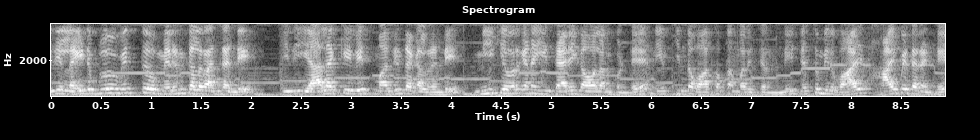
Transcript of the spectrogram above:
ఇది light blue with maroon colour అంచ్ అండి. ఇది యాలక్కి విత్ మజింతా కలర్ అండి. మీకు ఎవరికైనా ఈ శారీ కావాలనుకుంటే నేను కింద వాట్సాప్ నంబర్ ఇచ్చానండి. జస్ట్ మీరు హాయ్ పెట్టారంటే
